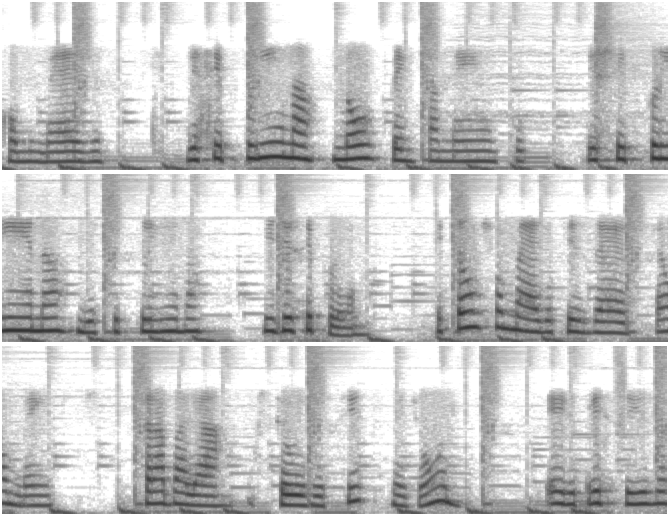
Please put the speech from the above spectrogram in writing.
como médio, disciplina no pensamento, disciplina, disciplina e disciplina. Então, se o médio quiser realmente trabalhar o seu exercício mediúnico, ele precisa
